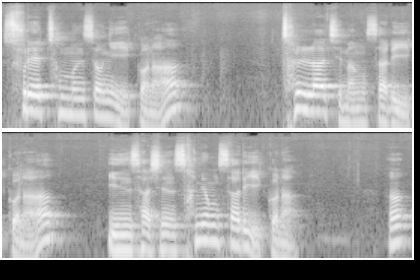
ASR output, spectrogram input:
술의 천문성이 있거나 천라지망살이 있거나 인사신 사명살이 있거나 어?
